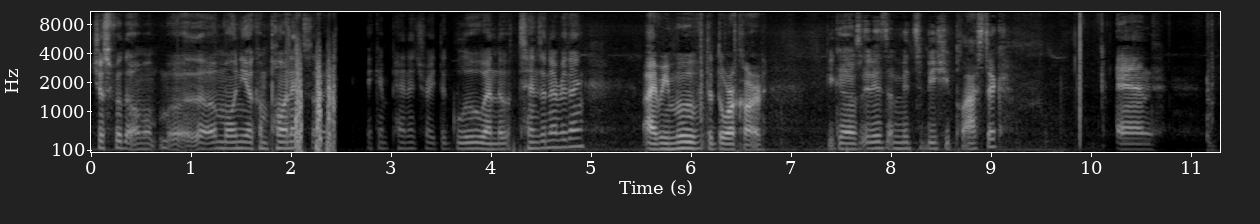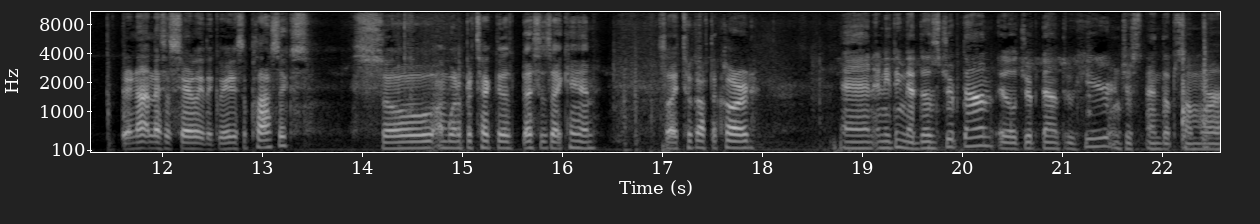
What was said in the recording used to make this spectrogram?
just for the, uh, the ammonia component, so it, it can penetrate the glue and the tins and everything. I removed the door card because it is a Mitsubishi plastic, and they're not necessarily the greatest of plastics. So I'm gonna protect it as best as I can. So I took off the card and anything that does drip down it'll drip down through here and just end up somewhere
